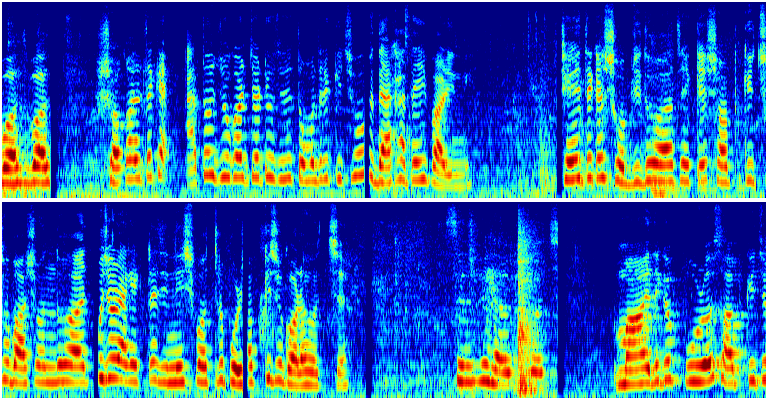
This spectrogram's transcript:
বস বস। সকাল থেকে এত জোগাড় জাটি হচ্ছে যে তোমাদের কিছু দেখাতেই পারিনি। সেই থেকে সবজি ধোয়া থেকে সবকিছু বাসন ধোয়া পুজোর এক একটা জিনিসপত্র সবকিছু করা হচ্ছে। সেলফি হেল্প করছে। মা এদিকে পুরো সবকিছু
